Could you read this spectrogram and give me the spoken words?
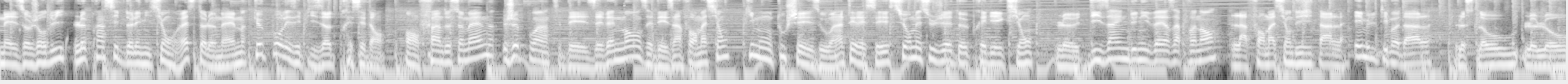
Mais aujourd'hui, le principe de l'émission reste le même que pour les épisodes précédents. En fin de semaine, je pointe des événements et des informations qui m'ont touché ou intéressé sur mes sujets de prédilection, le design d'univers apprenant, la formation digitale et multimodale, le slow, le low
